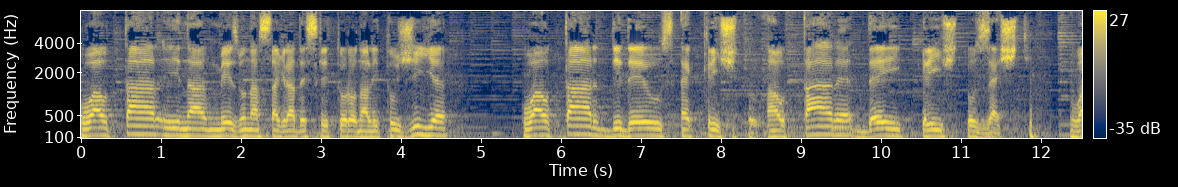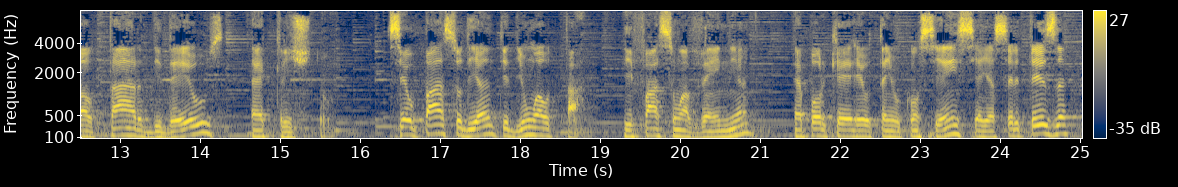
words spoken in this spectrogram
o altar e na, mesmo na Sagrada Escritura ou na liturgia, o altar de Deus é Cristo, altar Dei Cristo est. O altar de Deus é Cristo. Se eu passo diante de um altar e faço uma vênia, é porque eu tenho consciência e a certeza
